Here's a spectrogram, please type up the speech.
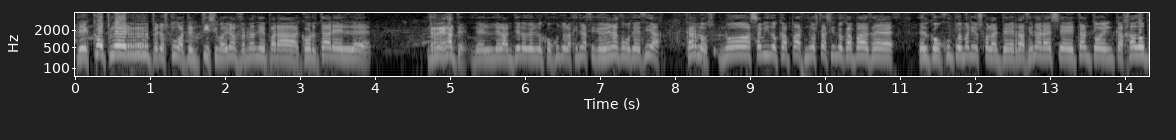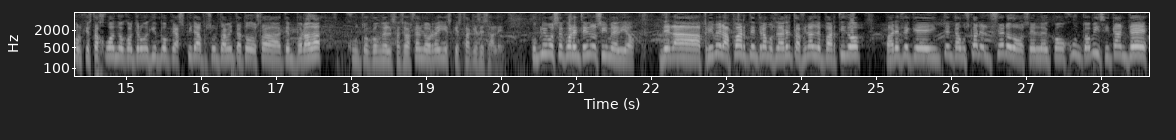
de Kopler, pero estuvo atentísimo Adrián Fernández para cortar el regate del delantero del conjunto de la viene como te decía, Carlos, no ha sabido capaz, no está siendo capaz eh, el conjunto de Mario Escolante reaccionar a ese tanto encajado porque está jugando contra un equipo que aspira absolutamente a todo esta temporada junto con el San Sebastián los Reyes que está que se sale. Cumplimos el 42 y medio de la primera parte, entramos en la recta final del partido, parece que intenta buscar el 0-2 el conjunto visitante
